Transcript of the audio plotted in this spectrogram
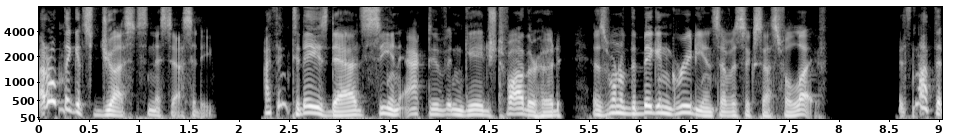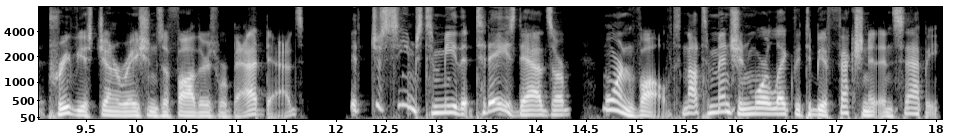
I don't think it's just necessity. I think today's dads see an active, engaged fatherhood as one of the big ingredients of a successful life. It's not that previous generations of fathers were bad dads. It just seems to me that today's dads are more involved, not to mention more likely to be affectionate and sappy.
